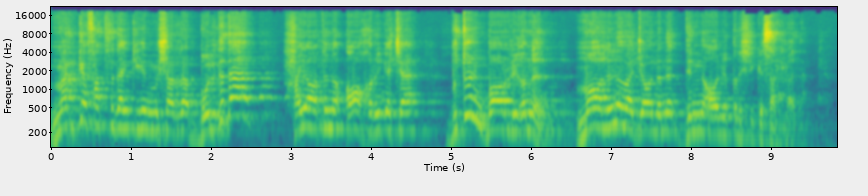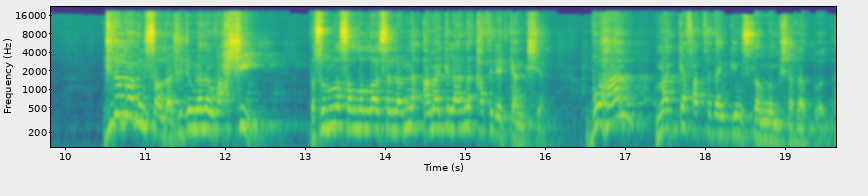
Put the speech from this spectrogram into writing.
Makka fathidan keyin musharrab bo'ldi-da, hayotini oxirigacha butun borlig'ini, molini va jonini dinni oliy qilishlikka sarfladi. Juda ko'p insonlar, shu jumladan Vahshiy Rasululloh sallallohu alayhi vasallamni amakilarini qatl etgan kishi. Bu ham Makka fathidan keyin islomga musharrab bo'ldi.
